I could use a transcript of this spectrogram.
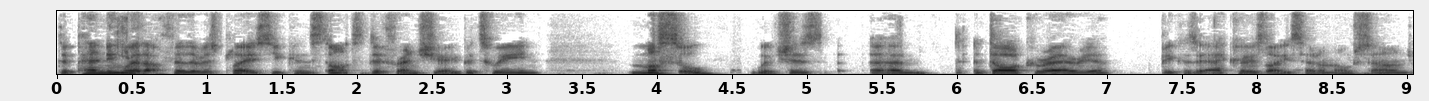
depending yeah. where that filler is placed you can start to differentiate between muscle which is um, a darker area because it echoes like you said on ultrasound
